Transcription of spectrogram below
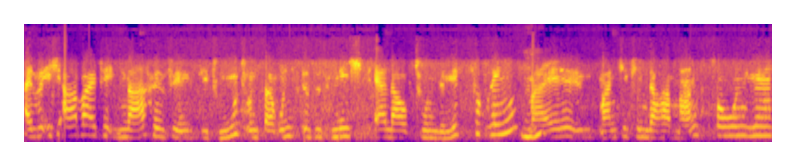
Also ich arbeite im Nachhilfeinstitut und bei uns ist es nicht erlaubt, Hunde mitzubringen, mhm. weil manche Kinder haben Angst vor Hunden.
